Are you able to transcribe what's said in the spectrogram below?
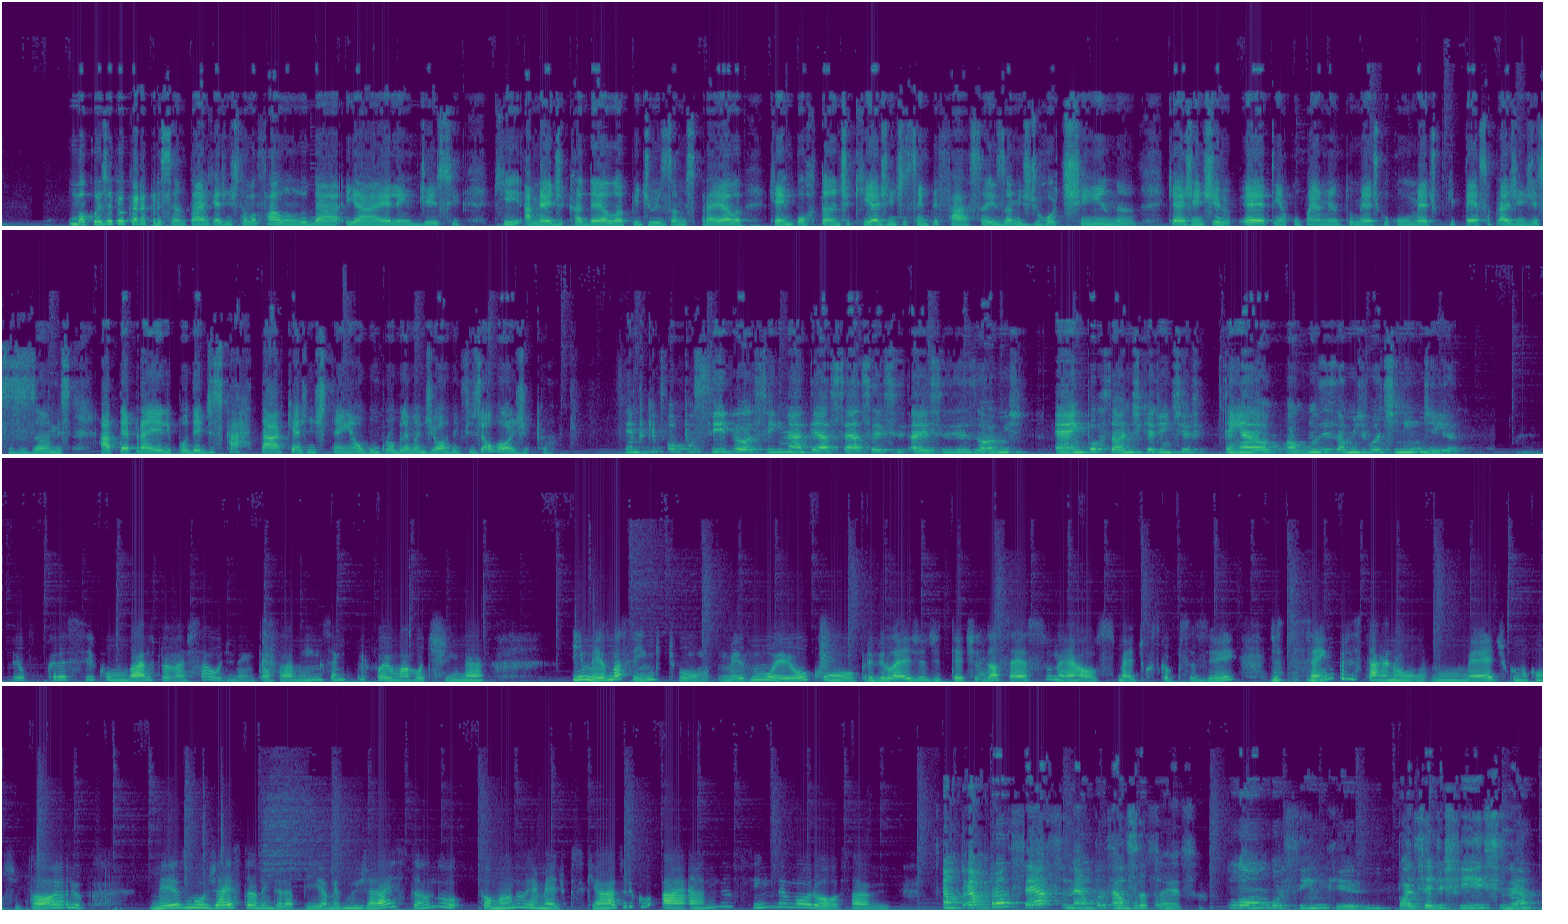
Uma coisa que eu quero acrescentar é que a gente estava falando da e a Ellen disse que a médica dela pediu exames para ela, que é importante que a gente sempre faça exames de rotina, que a gente é, tenha acompanhamento médico com o médico que peça para a gente esses exames, até para ele poder descartar que a gente tem algum problema de ordem fisiológica. Sempre que for possível, assim, né, ter acesso a, esse, a esses exames, é importante que a gente tenha alguns exames de rotina em dia eu cresci com vários problemas de saúde, né? Então, para mim, sempre foi uma rotina. E mesmo assim, tipo, mesmo eu com o privilégio de ter tido acesso, né, aos médicos que eu precisei, de sempre estar no, num médico, no consultório, mesmo já estando em terapia, mesmo já estando tomando remédio psiquiátrico, ainda assim demorou, sabe? É um, é um processo, né? Um processo, é um processo longo, assim, que pode ser difícil, né?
